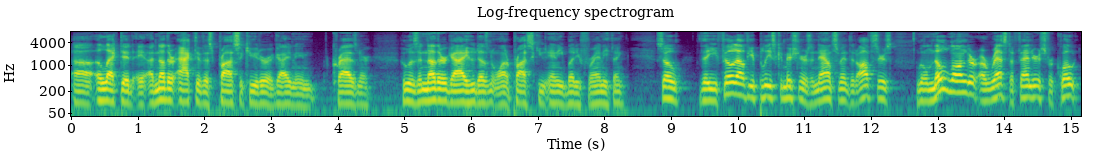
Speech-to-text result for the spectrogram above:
uh, elected a, another activist prosecutor, a guy named Krasner, who is another guy who doesn't want to prosecute anybody for anything. So the Philadelphia Police Commissioner's announcement that officers will no longer arrest offenders for quote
